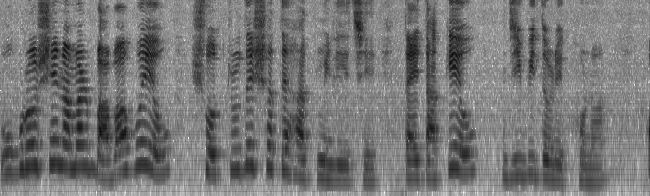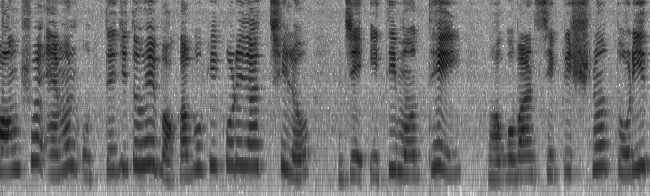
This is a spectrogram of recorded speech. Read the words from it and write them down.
উগ্রসেন আমার বাবা হয়েও শত্রুদের সাথে হাত মিলিয়েছে, তাই তাকেও জীবিত রেখো না। কংস এমন উত্তেজিত হয়ে বকাবকি করে যাচ্ছিল যে ইতিমধ্যেই ভগবান শ্রীকৃষ্ণ তড়িৎ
